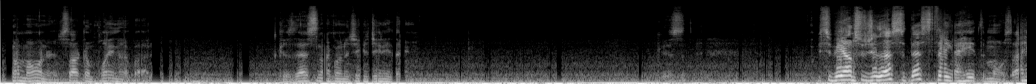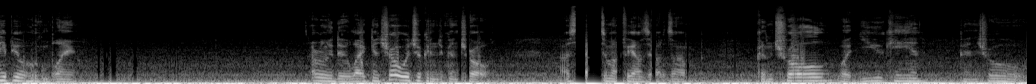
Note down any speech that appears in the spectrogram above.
become an owner. Stop complaining about it. Because that's not going to change anything. Because to be honest with you, that's that's the thing I hate the most. I hate people who complain. I really do. Like control what you can control. I say to my fiance all the time: control what you can control.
